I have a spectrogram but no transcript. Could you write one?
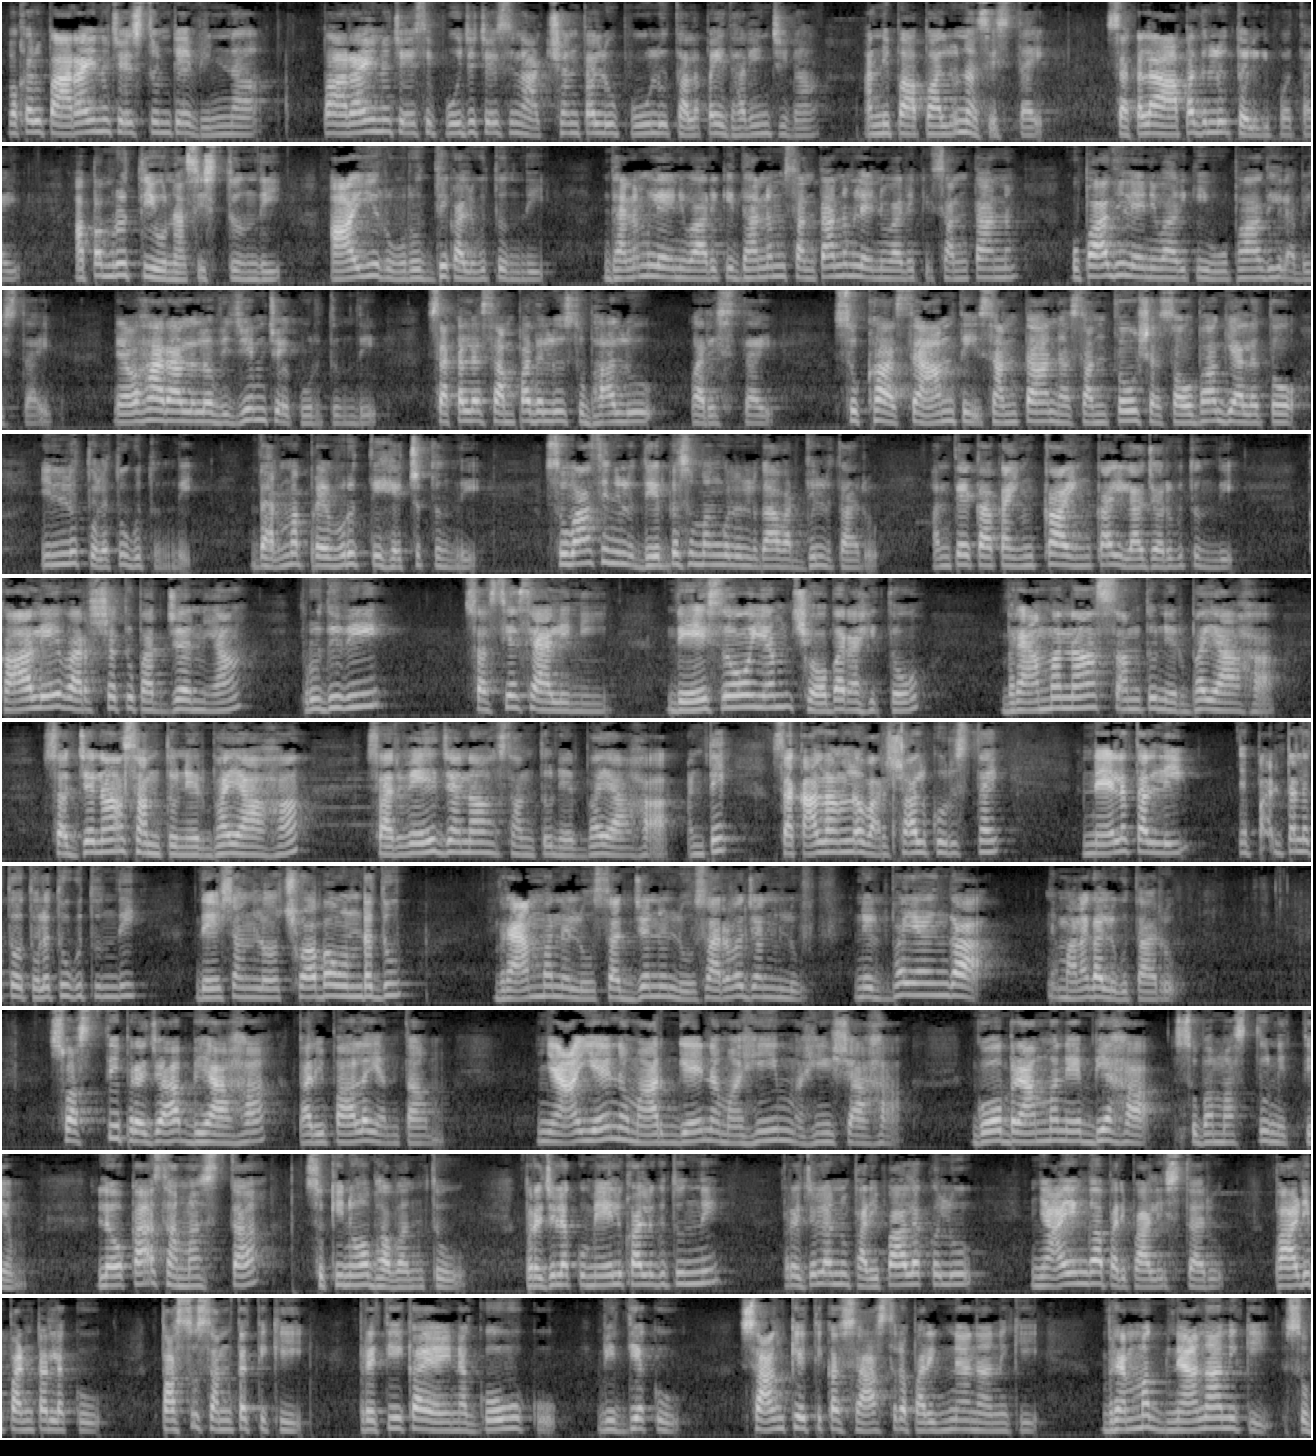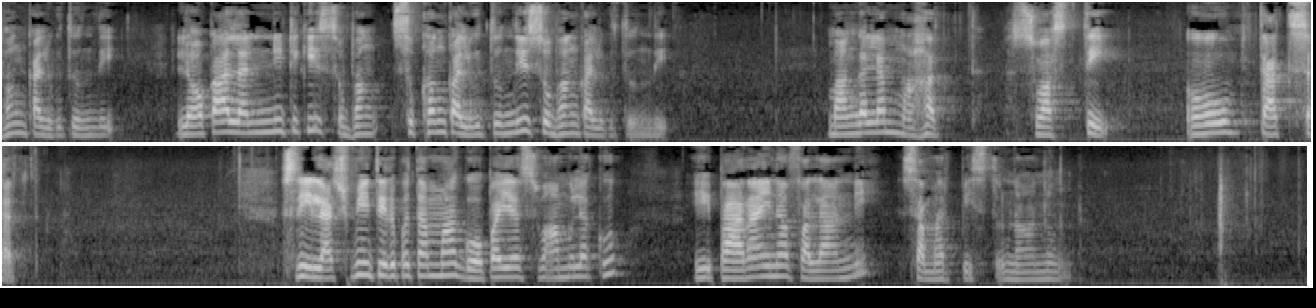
ఒకరు పారాయణ చేస్తుంటే విన్నా పారాయణ చేసి పూజ చేసిన అక్షంతలు పూలు తలపై ధరించిన అన్ని పాపాలు నశిస్తాయి. సకల ఆపదలు తొలగిపోతాయి. అపమృత్యు నశిస్తుంది. ఆయుర్ వృద్ధి కలుగుతుంది. ధనం లేని వారికి ధనం సంతానం లేని వారికి సంతానం ఉపాధి లేని వారికి ఉపాధి లభిస్తాయి. వ్యవహారాలలో విజయం చేకూరుతుంది. సకల సంపదలు శుభాలు వరిస్తాయి. సుఖ శాంతి సంతాన సంతోష సౌభాగ్యాలతో ఇల్లు తులతూగుతుంది. ధర్మ ప్రవృత్తి హెచ్చుతుంది. సువాసినులు దీర్ఘసుమంగులుగా వర్ధిల్లుతారు. అంతేకాక ఇంకా ఇంకా ఇలా జరుగుతుంది. కాలే వర్షతు పర్జన్య పృథివీ సస్యశాలిని. దేశోయం శోభరహితో బ్రాహ్మణా సంతు నిర్భయా సజ్జనా సంతు నిర్భయా సర్వే జన సంతు నిర్భయా. అంటే సకాలంలో వర్షాలు కురుస్తాయి నేల తల్లి పంటలతో తొలతూగుతుంది దేశంలో క్షోభ ఉండదు. బ్రాహ్మణులు సజ్జనులు సర్వజనులు నిర్భయంగా మనగలుగుతారు. స్వస్తి ప్రజాభ్యా పరిపాలయంతాం. న్యాయేన మార్గేణ మహీం మహిషా. గోబ్రాహ్మణేభ్య శుభమస్తు నిత్యం. లోకా సమస్త సుఖినో భవంతు. ప్రజలకు మేలు కలుగుతుంది. ప్రజలను పరిపాలకులు న్యాయంగా పరిపాలిస్తారు. పాడి పంటలకు పశు సంతతికి ప్రతీక అయిన గోవుకు విద్యకు సాంకేతిక శాస్త్ర పరిజ్ఞానానికి బ్రహ్మ జ్ఞానానికి శుభం కలుగుతుంది. లోకాలన్నిటికీ శుభం సుఖం కలుగుతుంది శుభం కలుగుతుంది. మంగళం మహత్ స్వస్తి. ఓం తత్సత్. శ్రీ లక్ష్మీ తిరుపతమ్మ గోపయ్య స్వాములకు ఈ పారాయణ ఫలాన్ని సమర్పిస్తున్నాను.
